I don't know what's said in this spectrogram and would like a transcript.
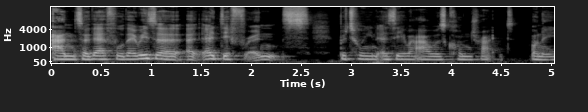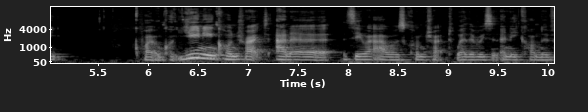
And so therefore there is a, a, a difference between a zero hours contract on a quote unquote union contract and a zero hours contract where there isn't any kind of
